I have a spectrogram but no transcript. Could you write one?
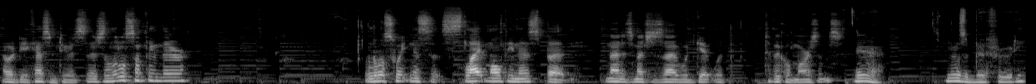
I would be accustomed to. It's, there's a little something there, a little sweetness, a slight maltiness, but not as much as I would get with typical Marzens. Yeah. Smells a bit fruity.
